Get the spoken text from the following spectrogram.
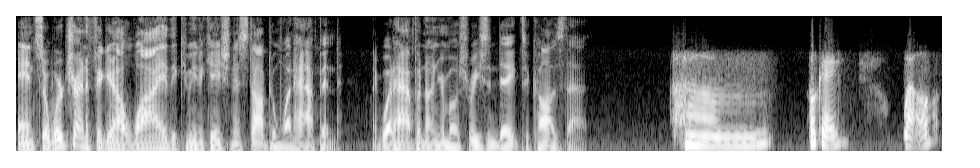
And so we're trying to figure out why the communication has stopped and what happened. Like, what happened on your most recent date to cause that? Um. Okay. Well,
